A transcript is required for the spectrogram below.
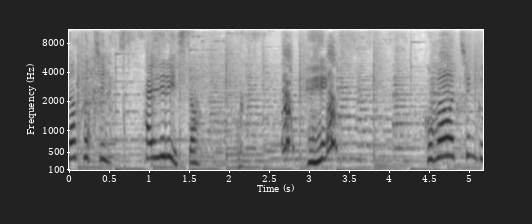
가자, 코치. 할 일이 있어. 고마워, 친구.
